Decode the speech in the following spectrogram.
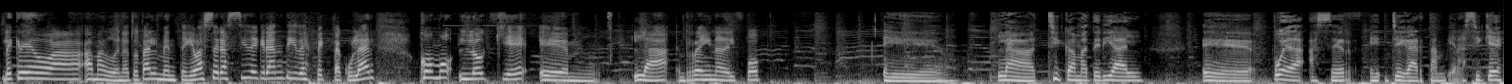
le creo a, Madonna totalmente, que va a ser así de grande y de espectacular como lo que eh, la reina del pop, eh, la chica material, eh, pueda hacer eh, llegar también. Así que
